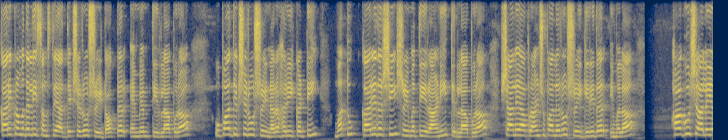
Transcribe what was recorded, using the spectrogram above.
ಕಾರ್ಯಕ್ರಮದಲ್ಲಿ ಸಂಸ್ಥೆಯ ಅಧ್ಯಕ್ಷರು ಶ್ರೀ ಡಾಕ್ಟರ್ ಎಂಎಂ ತೀರ್ಲಾಪುರ ಉಪಾಧ್ಯಕ್ಷರು ಶ್ರೀ ನರಹರಿ ಕಟ್ಟಿ ಮತ್ತು ಕಾರ್ಯದರ್ಶಿ ಶ್ರೀಮತಿ ರಾಣಿ ತಿರ್ಲಾಪುರ, ಶಾಲೆಯ ಪ್ರಾಂಶುಪಾಲರು ಶ್ರೀ ಗಿರಿಧರ್ ಇಮಲಾ ಹಾಗೂ ಶಾಲೆಯ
